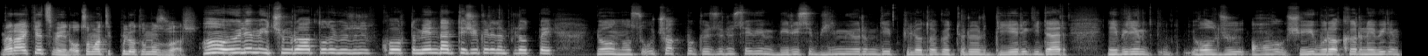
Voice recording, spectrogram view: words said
Merak etmeyin otomatik pilotumuz var. Ha öyle mi? İçim rahatladı gözünü korktum. Yeniden teşekkür ederim pilot bey. Ya nasıl uçak bu gözünü seveyim. Birisi bilmiyorum deyip pilota götürür. Diğeri gider. Ne bileyim yolcu aa, şeyi bırakır ne bileyim.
